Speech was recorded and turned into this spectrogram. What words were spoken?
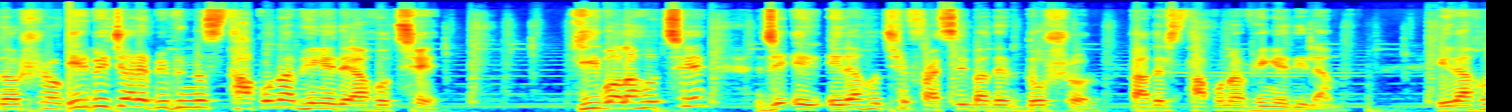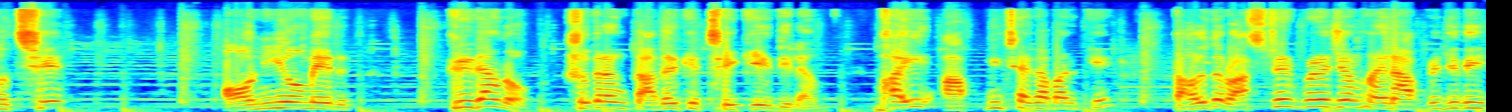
দর্শক এর বিচারে বিভিন্ন স্থাপনা ভেঙে দেওয়া হচ্ছে। কি বলা হচ্ছে? যে এরা হচ্ছে ফ্যাসিবাদের দোসর, তাদের স্থাপনা ভেঙে দিলাম। এরা হচ্ছে অনিয়মের ক্রীড়ানক, সুতরাং তাদেরকে ঠেকিয়ে দিলাম। ভাই, আপনি ঠেকাবার কে তাহলে তো রাষ্ট্রের প্রয়োজন হয় না। আপনি যদি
